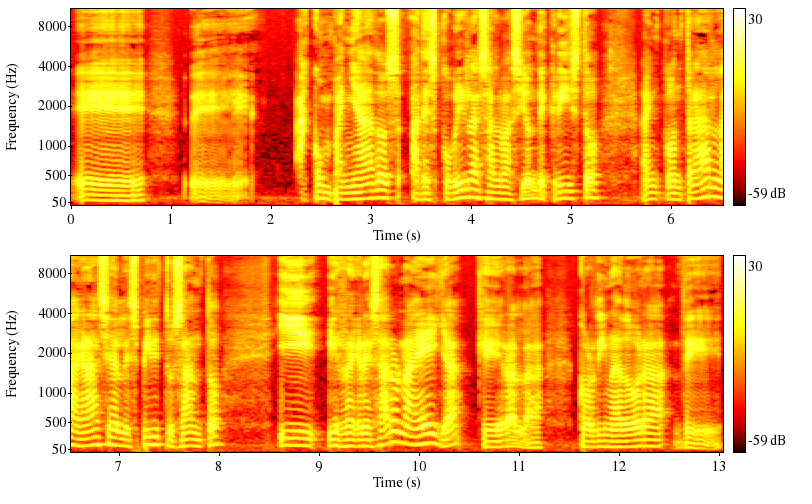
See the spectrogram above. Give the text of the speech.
eh, eh, acompañados, a descubrir la salvación de Cristo, a encontrar la gracia del Espíritu Santo y, regresaron a ella, que era la coordinadora de,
